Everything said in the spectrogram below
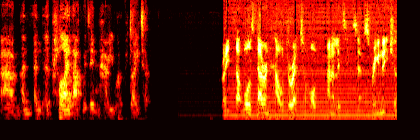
um, and, and apply that within how you work with data. Great. That was Daren Howell, Director of Analytics at Springer Nature.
